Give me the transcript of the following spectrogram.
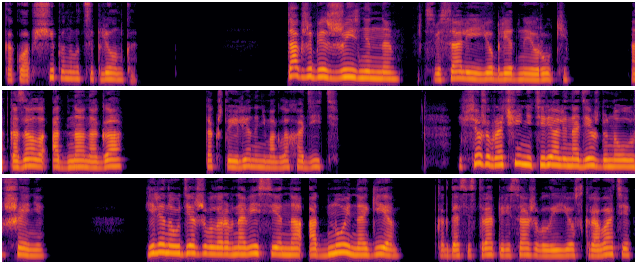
как у общипанного цыпленка. Так же безжизненно свисали ее бледные руки. Отказала одна нога, так что Елена не могла ходить. И все же врачи не теряли надежду на улучшение. Елена удерживала равновесие на одной ноге, когда сестра пересаживала ее с кровати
